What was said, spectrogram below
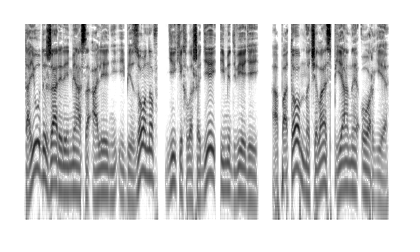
таюды жарили мясо оленей и бизонов, диких лошадей и медведей, а потом началась пьяная оргия.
